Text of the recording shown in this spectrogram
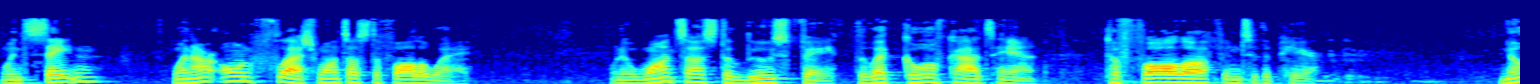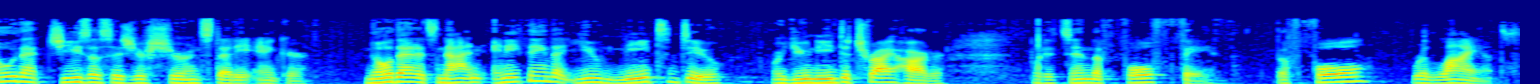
when Satan, when our own flesh wants us to fall away, when it wants us to lose faith, to let go of God's hand, to fall off into the pier, know that Jesus is your sure and steady anchor. Know that it's not in anything that you need to do or you need to try harder, but it's in the full faith, the full reliance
